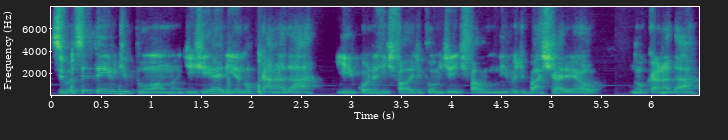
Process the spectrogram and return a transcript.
se você tem o diploma de engenharia no Canadá, e quando a gente fala de diploma de a gente fala no nível de bacharel no Canadá,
